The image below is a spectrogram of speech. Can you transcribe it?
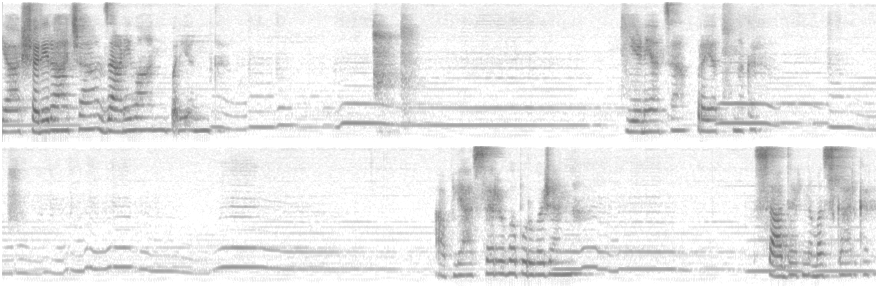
या शरीराच्या जाणीवांपर्यंत येण्याचा प्रयत्न करा. आपल्या सर्व पूर्वजांना सादर नमस्कार करा.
